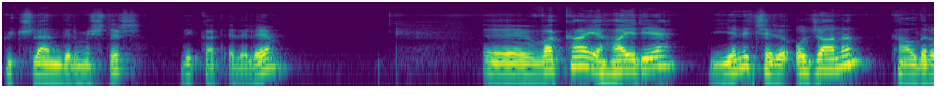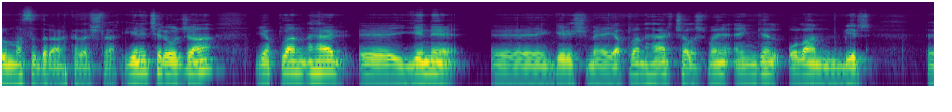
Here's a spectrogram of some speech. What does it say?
güçlendirmiştir? Dikkat edelim. Ee, Vakayı Hayriye Yeniçeri Ocağı'nın kaldırılmasıdır arkadaşlar. Yeniçeri Ocağı yapılan her e, yeni e, gelişmeye, yapılan her çalışmaya engel olan bir e,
